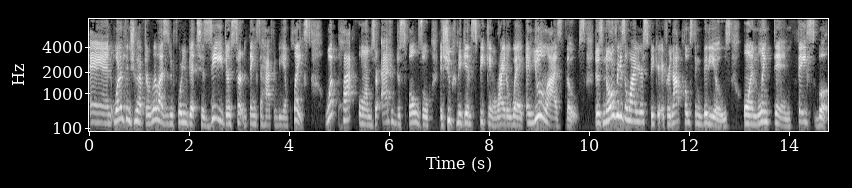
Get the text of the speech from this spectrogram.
And one of the things you have to realize is before you get to Z, there's certain things that have to be in place. What platforms are at your disposal that you can begin speaking right away and utilize those? There's no reason why you're a speaker if you're not posting videos on LinkedIn, Facebook,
